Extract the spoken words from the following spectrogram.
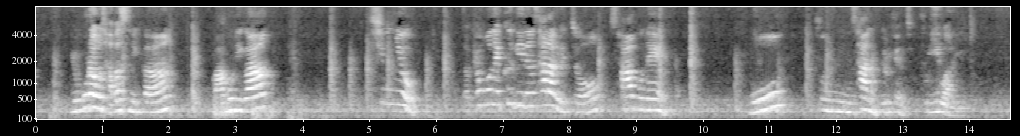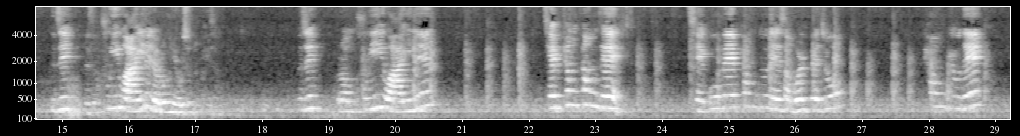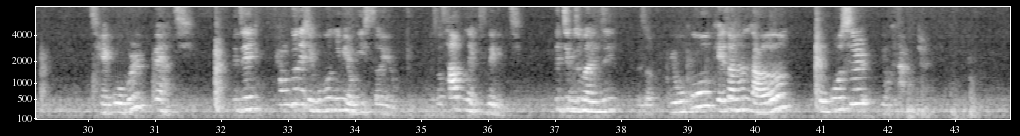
요거라고 잡았으니까 마무리가 16. 자, 표본의 크기는 4라 그랬죠. 4분의 모 분 산 이렇게 해야지. VY. 그지? 그래서 VY를 여러분이 여기서 또 계산. 그지? 그럼 VY는 제평평제 제곱의 평균에서 뭘 빼줘? 평균의 제곱을 빼야지. 그지? 평균의 제곱은 이미 여기 있어요. 그래서 4분의 9 되겠지. 그치? 무슨 말인지? 그래서 요거 계산한 다음 그것을 여기다 넣어줘야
